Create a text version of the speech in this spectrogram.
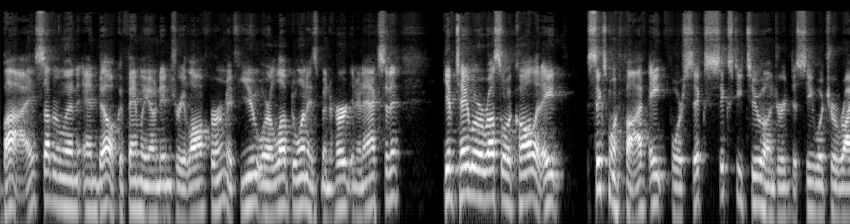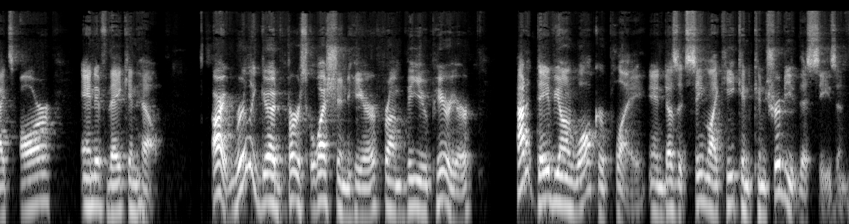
by Sutherland and Belk, a family-owned injury law firm. If you or a loved one has been hurt in an accident, give Taylor or Russell a call at eight 615 846 6200 to see what your rights are and if they can help. All right, really good first question here from VU Superior. How did Davion Walker play, and does it seem like he can contribute this season?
